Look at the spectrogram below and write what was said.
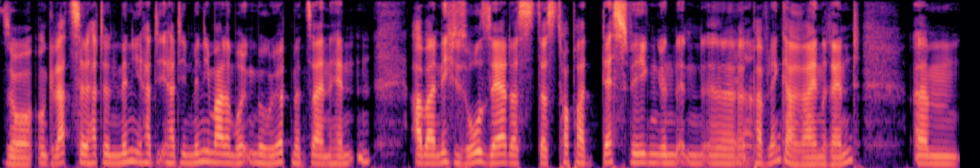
So, und Glatzel hatte, ein Mini, hat, hat ihn minimal am Rücken berührt mit seinen Händen, aber nicht so sehr, dass das Topper deswegen in, in äh, Ja. Pavlenka reinrennt. Ähm,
